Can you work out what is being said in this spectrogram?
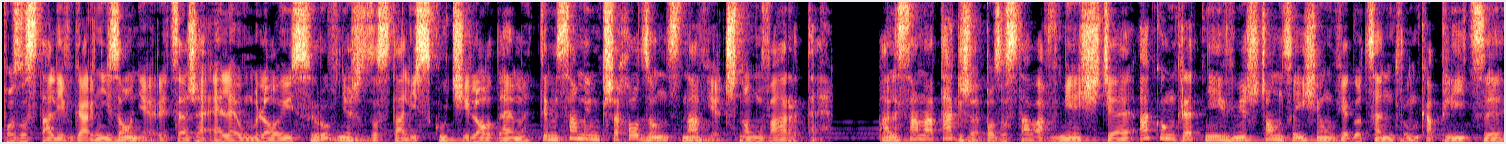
Pozostali w garnizonie rycerze Eleum Lois również zostali skuci lodem, tym samym przechodząc na wieczną wartę. Alsana także pozostała w mieście, a konkretniej w mieszczącej się w jego centrum kaplicy,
